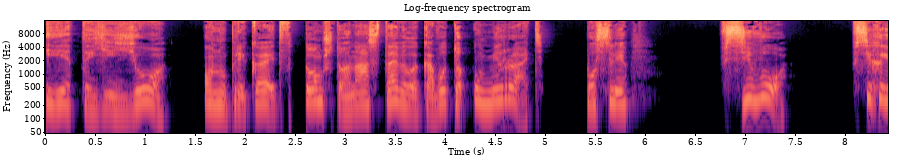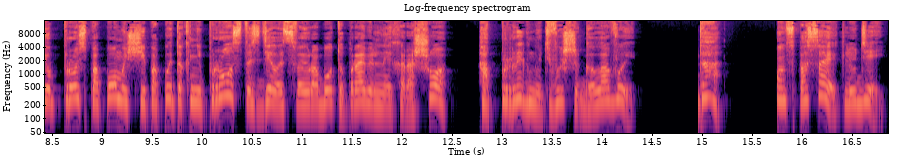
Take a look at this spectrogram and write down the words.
И это ее он упрекает в том, что она оставила кого-то умирать после всего, всех ее просьб о помощи и попыток не просто сделать свою работу правильно и хорошо, а прыгнуть выше головы. Да, он спасает людей.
